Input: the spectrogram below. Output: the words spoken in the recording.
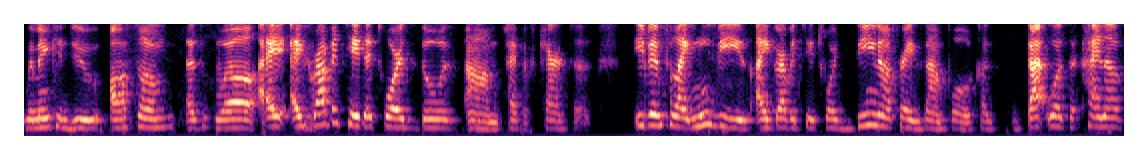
women can do awesome as well. I, I gravitated towards those um, type of characters. Even for like movies, I gravitate towards Xena, for example, because that was the kind of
